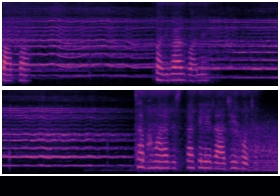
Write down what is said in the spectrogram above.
पापा, परिवार वाले सब हमारा रिश्ता के लिए राज़ी हो जाए।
